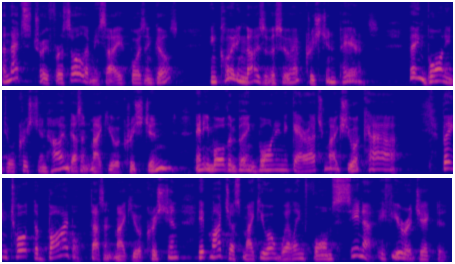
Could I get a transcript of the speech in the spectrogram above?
And that's true for us all, let me say, boys and girls, including those of us who have Christian parents. Being born into a Christian home doesn't make you a Christian any more than being born in a garage makes you a car. Being taught the Bible doesn't make you a Christian. It might just make you a well informed sinner if you reject it.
